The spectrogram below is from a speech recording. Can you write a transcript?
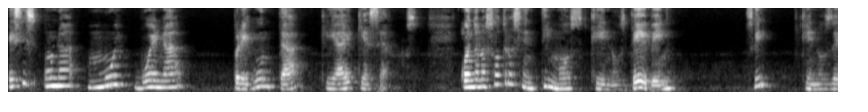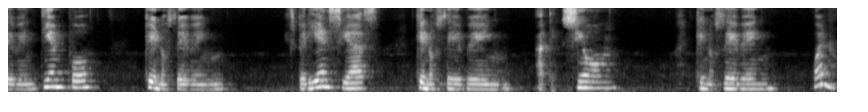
esa es una muy buena pregunta que hay que hacernos. Cuando nosotros sentimos que nos deben, ¿sí? Que nos deben tiempo, que nos deben experiencias, que nos deben atención, que nos deben, bueno,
